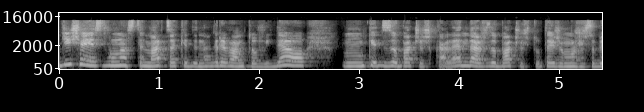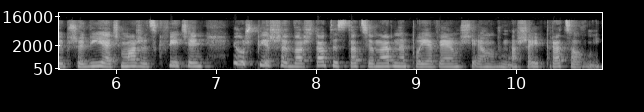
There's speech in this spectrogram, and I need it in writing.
Dzisiaj jest 12 marca, kiedy nagrywam to wideo. Mm, kiedy zobaczysz kalendarz, zobaczysz tutaj, że możesz sobie przewijać marzec, kwiecień. Już pierwsze warsztaty stacjonarne pojawiają się w naszej pracowni.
